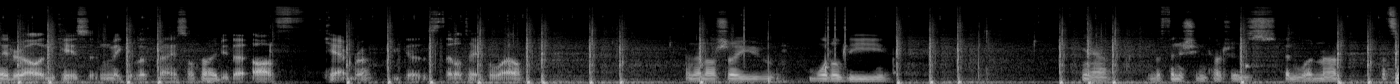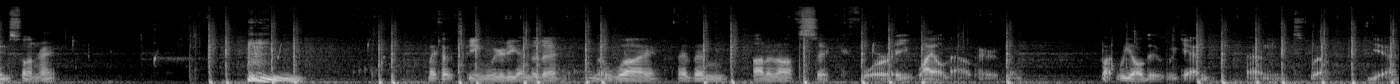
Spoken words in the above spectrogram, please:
Later, I'll encase it and make it look nice. I'll probably do that off camera because that'll take a while. And then I'll show you what'll be, you know, the finishing touches and whatnot. That seems fun, right? My throat's being weird again today. I don't know why. I've been on and off sick for a while now, apparently. But we all do what we can. And, well, yeah.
